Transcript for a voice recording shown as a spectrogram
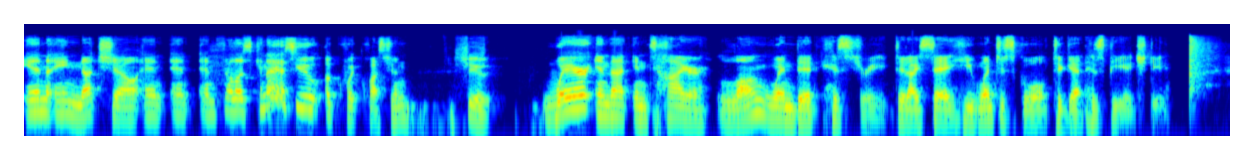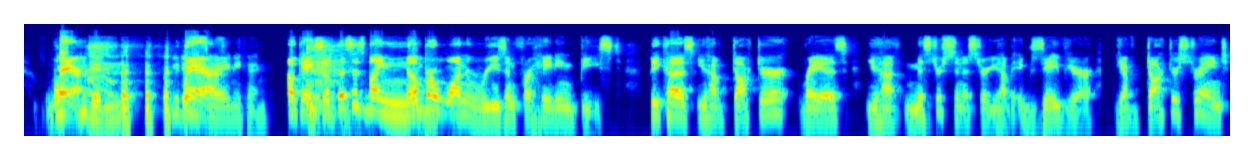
in a nutshell. And and and fellas, can I ask you a quick question? Shoot. Where in that entire long-winded history did I say he went to school to get his PhD? Where? You didn't. You didn't Where? say anything. Okay, so this is my number one reason for hating Beast because you have Dr. Reyes, you have Mr. Sinister, you have Xavier, you have Doctor Strange.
